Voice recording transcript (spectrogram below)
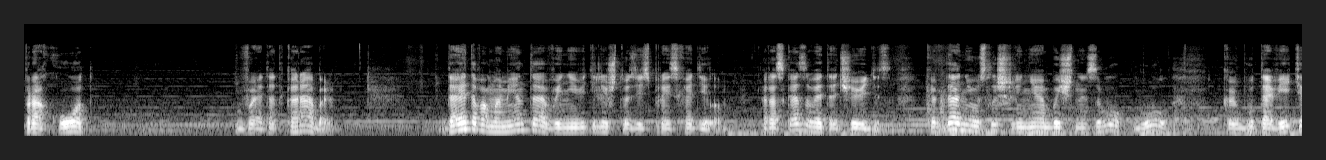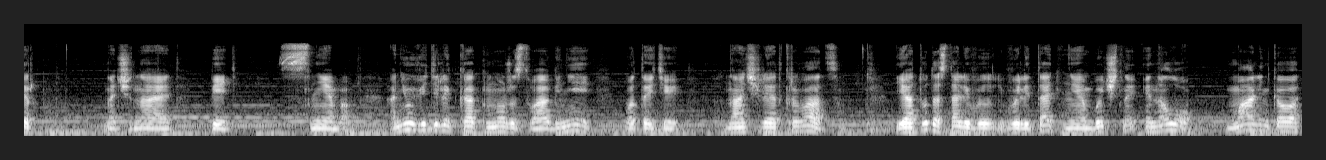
проход в этот корабль. До этого момента вы не видели, что здесь происходило. Рассказывает очевидец. Когда они услышали необычный звук, гул, как будто ветер начинает петь с неба, они увидели, как множество огней, вот эти, начали открываться. И оттуда стали вы, вылетать необычные НЛО, маленького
